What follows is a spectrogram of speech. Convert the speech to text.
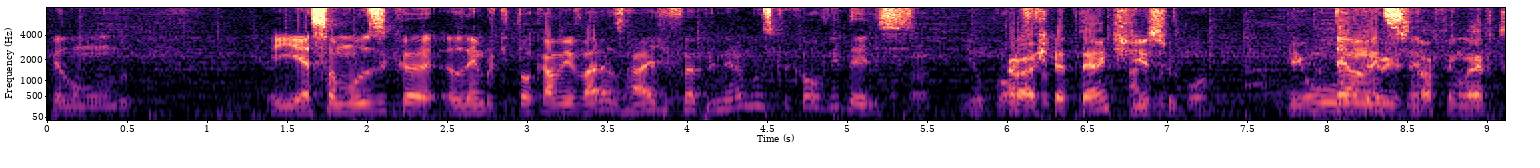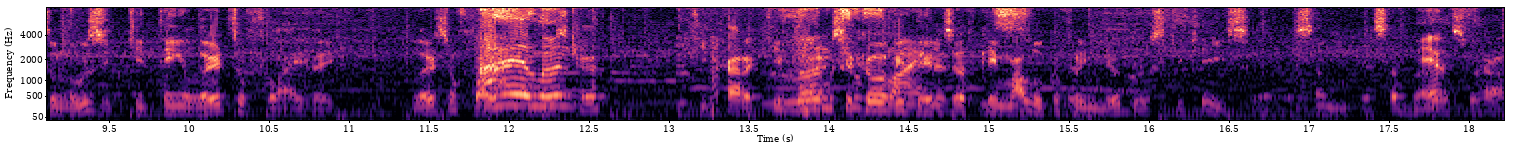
pelo mundo. E essa música, eu lembro que tocava em várias rádios, foi a primeira música que eu ouvi deles. E eu gosto. Cara, eu acho que até antes disso. Tem o Até There antes, Is né? Nothing Left to Lose, que tem Learn to Fly, velho. Learn to Fly Ah, é uma Learn- música que, cara, que a Learn primeira música to que eu ouvi Fly. deles, eu fiquei Isso. maluco. Eu falei, meu Deus, o que, que é isso? Essa, essa banda é, É- surreal.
